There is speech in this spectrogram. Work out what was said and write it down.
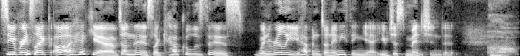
so your brain's like, oh, heck yeah, I've done this. Like, how cool is this? When really you haven't done anything yet. You've just mentioned it. Oh.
